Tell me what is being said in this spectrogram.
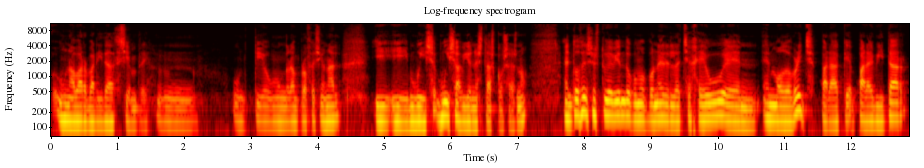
una barbaridad siempre un tío, un gran profesional y, muy, muy sabio en estas cosas, ¿no? Entonces estuve viendo cómo poner el HGU en, en modo bridge para, que, para evitar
